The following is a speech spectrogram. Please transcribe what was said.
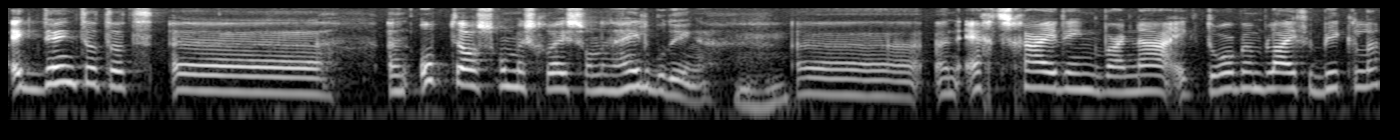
Ik denk dat dat een optelsom is geweest van een heleboel dingen. Mhm. Een echtscheiding waarna ik door ben blijven bikkelen.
